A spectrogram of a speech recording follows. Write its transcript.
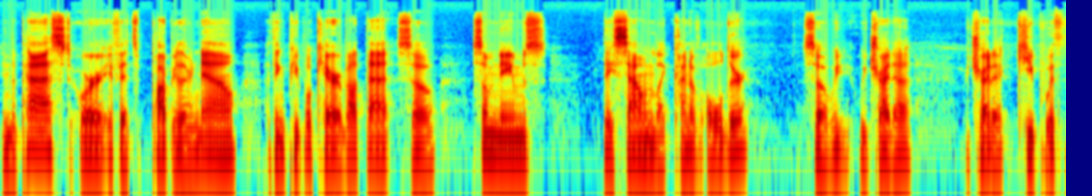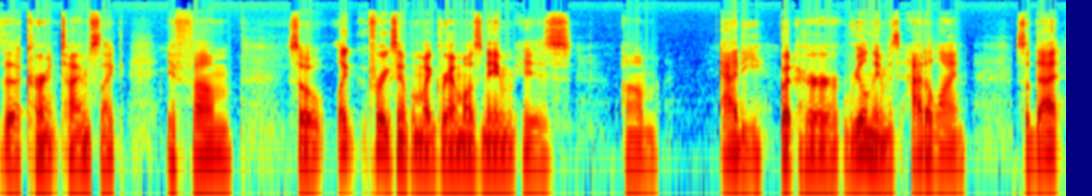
in the past or if it's popular now, I think people care about that. So some names, they sound like kind of older. So we, we try to we try to keep with the current times. Like if um, so like for example, my grandma's name is um, Addie, but her real name is Adeline. So that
